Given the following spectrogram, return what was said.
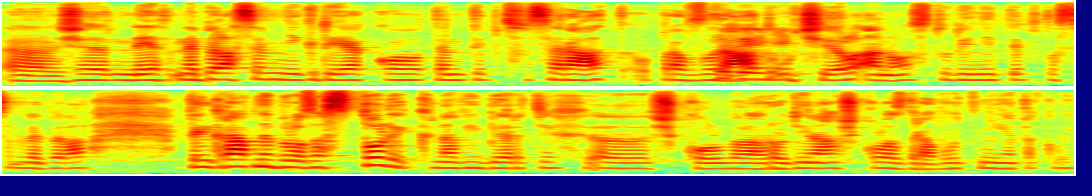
eh, že ne, nebyla jsem nikdy jako ten typ, co se rád, opravdu studijní. rád učil, ano, studijní typ, to jsem nebyla. Tenkrát nebylo za stolik na výběr těch eh, škol, byla rodinná škola, zdravotní a takový.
